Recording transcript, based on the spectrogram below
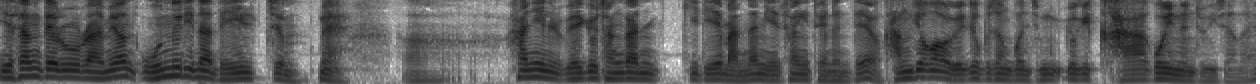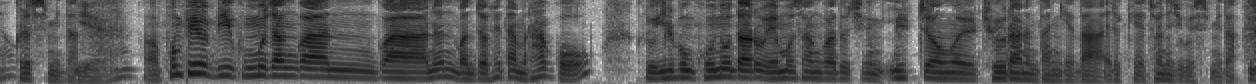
예상대로라면 오늘이나 내일쯤 네. 어, 한일 외교 장관 끼리의 만남이 예상이 되는데요. 강경화 외교부 장관 지금 여기 가고 있는 중이잖아요. 그렇습니다. 예. 어, 폼페이오 미 국무장관과는 먼저 회담을 하고 그리고 일본 고노다로 외무상과도 지금 일정을 조율하는 단계다 이렇게 전해지고 있습니다. 네.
